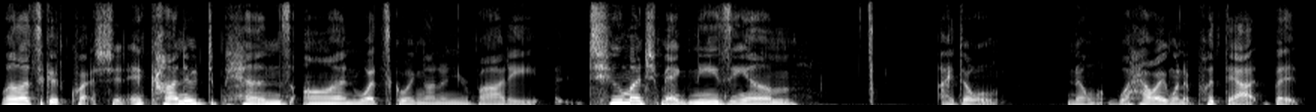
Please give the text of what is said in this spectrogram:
Well, that's a good question. It kind of depends on what's going on in your body. Too much magnesium, I don't know how I want to put that, but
